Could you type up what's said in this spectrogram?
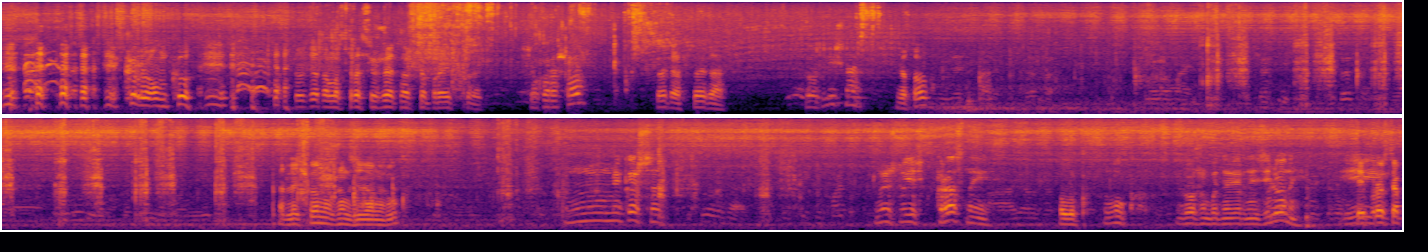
Кромку. Что у тебя там остросюжетно все происходит? Все хорошо? Что это? Что это? Все отлично. Готов? А для чего нужен зеленый лук? Ну, мне кажется, ну если есть красный Лук. лук, должен быть, наверное, зеленый. И, Ты просто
